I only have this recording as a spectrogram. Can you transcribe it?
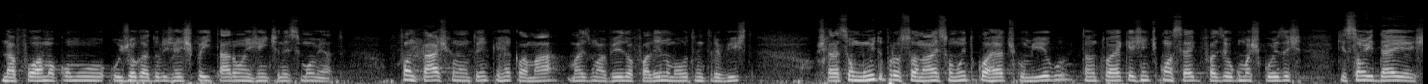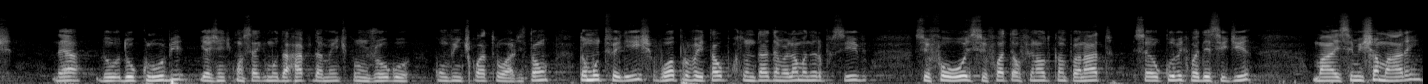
na forma como os jogadores respeitaram a gente nesse momento. Fantástico, não tenho que reclamar. Mais uma vez, eu falei numa outra entrevista. Os caras são muito profissionais, são muito corretos comigo. Tanto é que a gente consegue fazer algumas coisas que são ideias né, do, do clube e a gente consegue mudar rapidamente para um jogo com 24 horas. Então, estou muito feliz, vou aproveitar a oportunidade da melhor maneira possível. Se for hoje, se for até o final do campeonato, isso é o clube que vai decidir. Mas se me chamarem,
